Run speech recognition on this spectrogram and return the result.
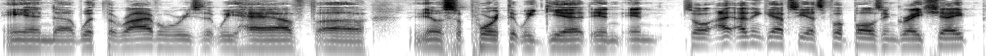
and uh, with the rivalries that we have, uh, you know, support that we get, and and so I, I think FCS football is in great shape.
